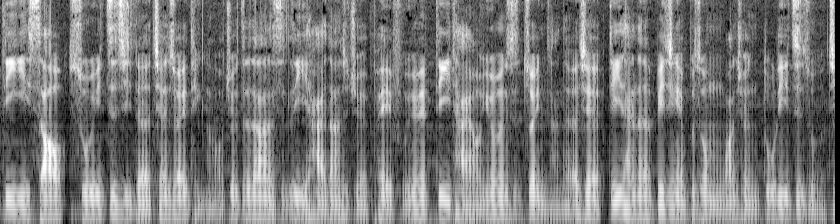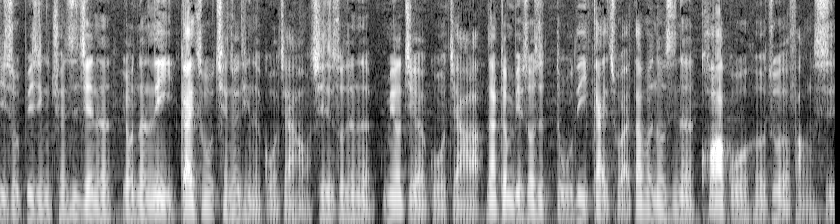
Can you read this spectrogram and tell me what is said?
第一艘属于自己的潜水艇哦，我觉得这当然是厉害，当然是觉得佩服，因为第一台哦永远是最难的，而且第一台呢，毕竟也不是我们完全独立自主的技术，毕竟全世界呢有能力盖出潜水艇的国家哈，其实说真的没有几个国家了，那更别说是独立盖出来，大部分都是呢跨国合作的方式。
